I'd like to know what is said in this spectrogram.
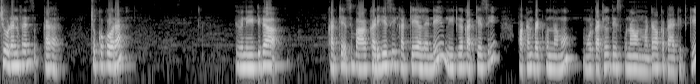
చూడండి ఫ్రెండ్స్ చుక్క కూర. ఇవి నీట్గా కట్ చేసి బాగా కడిగేసి కట్ చేయాలండి. నీట్గా కట్ చేసి పక్కన పెట్టుకుందాము. మూడు కట్టలు తీసుకున్నాం అనమాట ఒక ప్యాకెట్కి.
